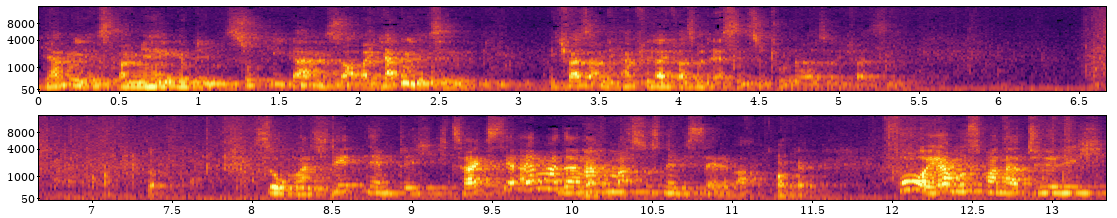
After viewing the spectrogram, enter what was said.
Yummy ist bei mir hängen geblieben. Suki gar nicht so, aber Yummy ist hängen geblieben. Ich weiß auch nicht, hat vielleicht was mit Essen zu tun oder so, ich weiß nicht. So, man steht nämlich, ich zeige es dir einmal, danach ja. machst du es nämlich selber. Okay. Vorher muss man natürlich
